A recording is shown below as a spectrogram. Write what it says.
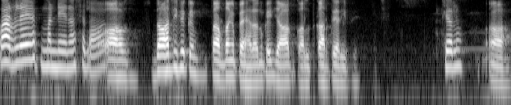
ਕਰ ਲੈ ਮੰਨੇ ਨਾਲ ਸਲਾਹ। ਆਹੋ ਦੱਸਦੀ ਫਿਰ ਕ- ਕਰ ਦਾਂਗੇ ਪੈਸੇ ਦਾ ਉਹਨੂੰ ਕਹੀ ਤੂੰ ਕਰ ਕਰ ਤਿਆਰੀ ਫਿਰ। ਚਲੋ। ਆਹੋ।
